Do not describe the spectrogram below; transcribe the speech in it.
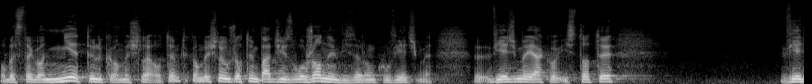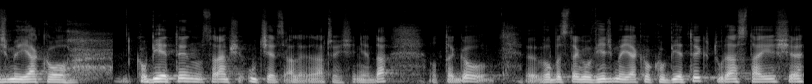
Wobec tego nie tylko myślę o tym, tylko myślę już o tym bardziej złożonym wizerunku wiedźmy. Wiedźmy jako istoty, wiedźmy jako kobiety, no staram się uciec, ale raczej się nie da od tego. Wobec tego wiedźmy jako kobiety, która staje się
